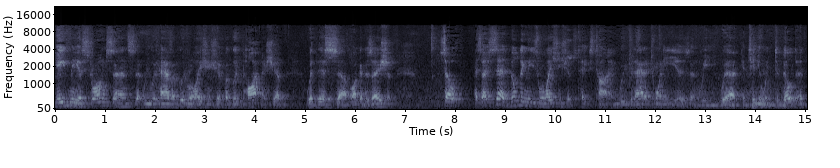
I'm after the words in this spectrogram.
gave me a strong sense that we would have a good relationship, a good partnership with this uh, organization. So, as I said, building these relationships takes time. We've been at it 20 years and we, we're continuing to build it.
